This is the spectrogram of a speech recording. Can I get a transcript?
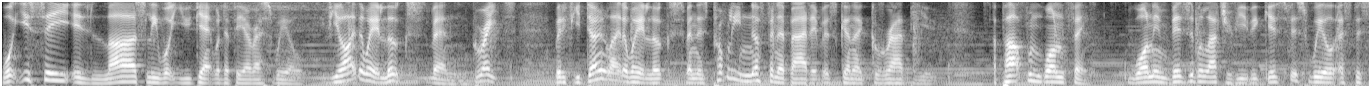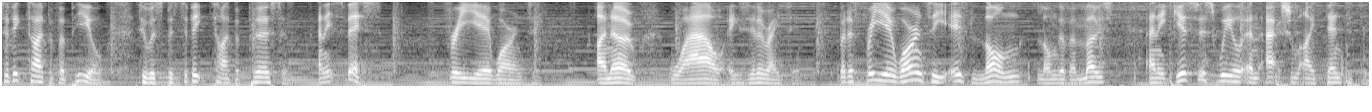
What you see is largely what you get with a VRS wheel. If you like the way it looks, then great. But if you don't like the way it looks, then there's probably nothing about it that's gonna grab you. Apart from one thing, one invisible attribute that gives this wheel a specific type of appeal to a specific type of person, and it's this 3 year warranty. I know, wow, exhilarating. But a 3 year warranty is long, longer than most, and it gives this wheel an actual identity.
